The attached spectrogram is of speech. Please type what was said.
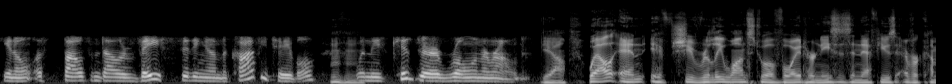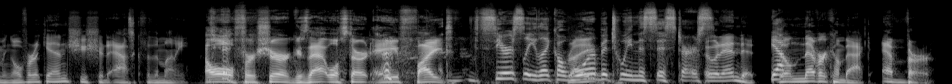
you know, a thousand dollar vase sitting on the coffee table mm-hmm. when these kids are rolling around. Yeah. Well, and if she really wants to avoid her nieces and nephews ever coming over again, she should ask for the money. Oh, for sure, because that will start a fight. Seriously, like a right? war between the sisters. It would end it. Yeah. They'll never come back ever.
